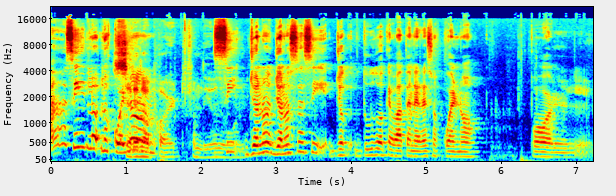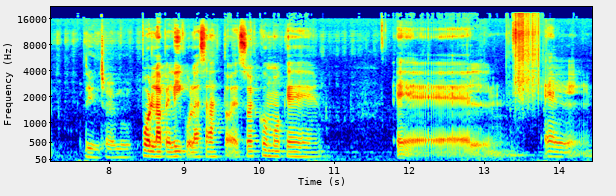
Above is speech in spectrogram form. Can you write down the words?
Ah, sí, lo- los set it cuernos... apart from the other Sí, one. yo no, yo no sé si... Yo dudo que va a tener esos cuernos por The entire movie. por la película, exacto. Eso es como que eh, el, el-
